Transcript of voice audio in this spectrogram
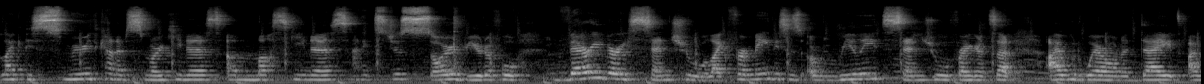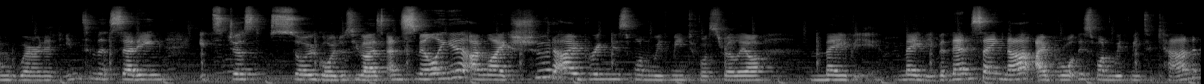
like this smooth kind of smokiness, a muskiness, and it's just so beautiful. Very, very sensual. Like for me, this is a really sensual fragrance that I would wear on a date. I would wear in an intimate setting. It's just so gorgeous, you guys. And smelling it, I'm like, should I bring this one with me to Australia? Maybe, maybe. But then saying that, I brought this one with me to Cannes.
